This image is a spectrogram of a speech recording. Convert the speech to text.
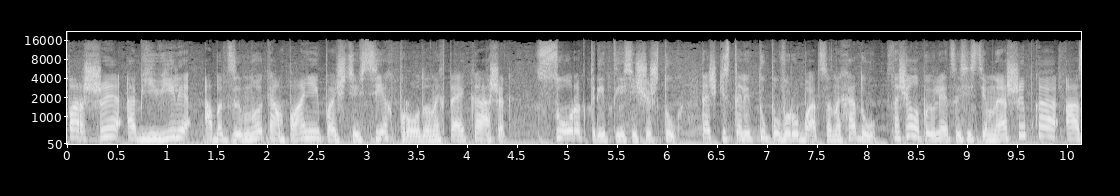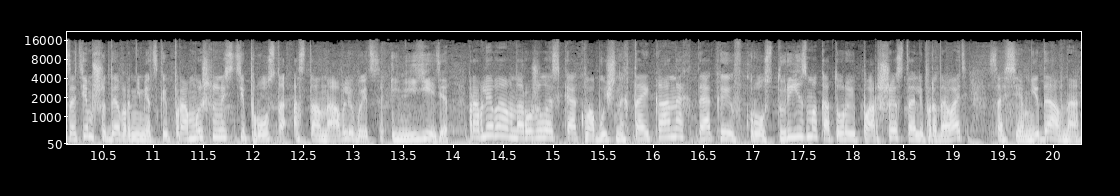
Порше объявили об отзывной кампании почти всех проданных тайкашек. 43 тысячи штук. Тачки стали тупо вырубаться на ходу. Сначала появляется системная ошибка, а затем шедевр немецкой промышленности просто останавливается и не едет. Проблема обнаружилась как в обычных тайканах, так и в кросс-туризма, которые Porsche стали продавать совсем недавно.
